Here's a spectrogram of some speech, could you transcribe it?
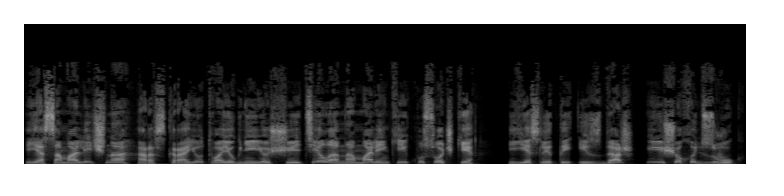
«Я сама лично раскрою твое гниющее тело на маленькие кусочки, если ты издашь еще хоть звук».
